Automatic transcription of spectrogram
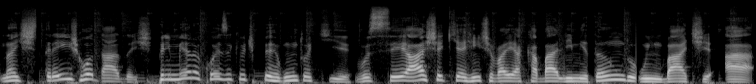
nas três rodadas. Primeira coisa que eu te pergunto aqui: você acha que a gente vai acabar limitando o embate a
